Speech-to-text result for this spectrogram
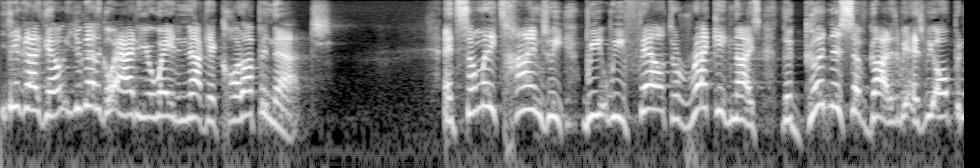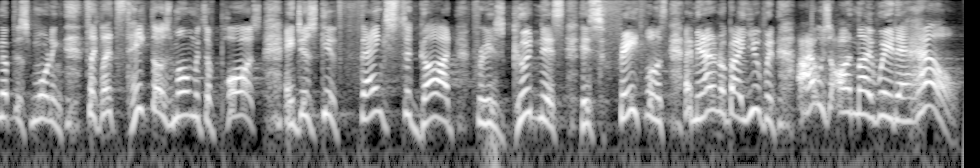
you gotta go. You gotta go out of your way to not get caught up in that. And so many times we, we, we fail to recognize the goodness of God as we, as we opened up this morning. It's like, let's take those moments of pause and just give thanks to God for His goodness, His faithfulness. I mean, I don't know about you, but I was on my way to hell,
